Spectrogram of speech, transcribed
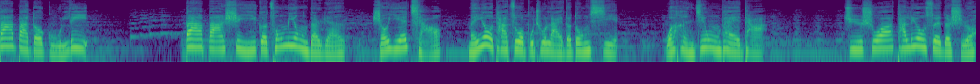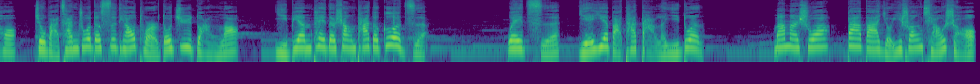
爸爸的鼓励。爸爸是一个聪明的人，手也巧，没有他做不出来的东西。我很敬佩他。据说他六岁的时候就把餐桌的四条腿儿都锯短了，以便配得上他的个子。为此，爷爷把他打了一顿。妈妈说：“爸爸有一双巧手，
